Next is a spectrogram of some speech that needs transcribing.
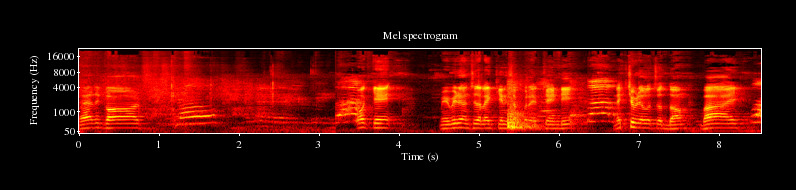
Very good no okay మీ వీడియో నచ్చితే లైక్ చేయండి సబ్స్క్రైబ్ చేయండి. నెక్స్ట్ వీడియోలో చూద్దాం. బాయ్ బా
